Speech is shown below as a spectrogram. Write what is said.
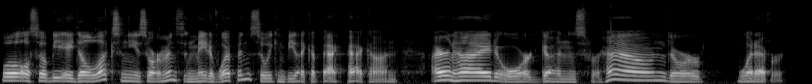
will also be a deluxe in the assortments and made of weapons, so we can be like a backpack on Ironhide or guns for Hound or whatever.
